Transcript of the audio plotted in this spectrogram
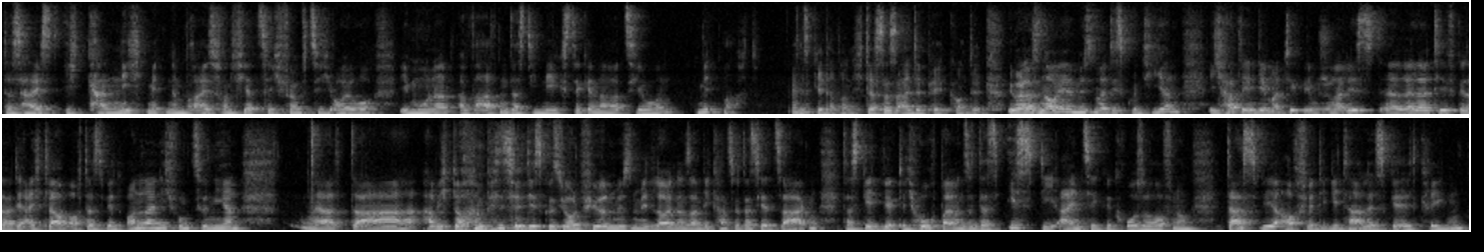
Das heißt, ich kann nicht mit einem Preis von 40, 50 Euro im Monat erwarten, dass die nächste Generation mitmacht. Das mhm. geht aber nicht. Das ist das alte Paid Content. Über das Neue müssen wir diskutieren. Ich hatte in dem Artikel im Journalist äh, relativ gesagt, ja, ich glaube auch, das wird online nicht funktionieren. Ja, da habe ich doch ein bisschen Diskussion führen müssen mit Leuten und sagen, wie kannst du das jetzt sagen? Das geht wirklich hoch bei uns und das ist die einzige große Hoffnung, dass wir auch für digitales Geld kriegen.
